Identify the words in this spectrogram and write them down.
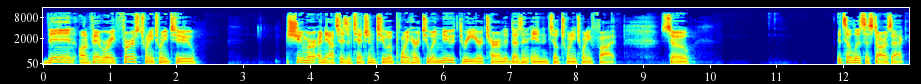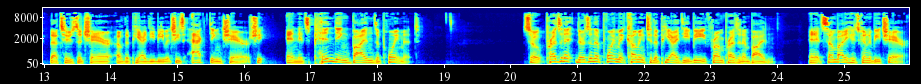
Then on February 1st, 2022, Schumer announced his intention to appoint her to a new three year term that doesn't end until 2025. So it's Alyssa Starzak. That's who's the chair of the PIDB, but she's acting chair. She and it's pending Biden's appointment. So President, there's an appointment coming to the PIDB from President Biden and it's somebody who's going to be chair.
